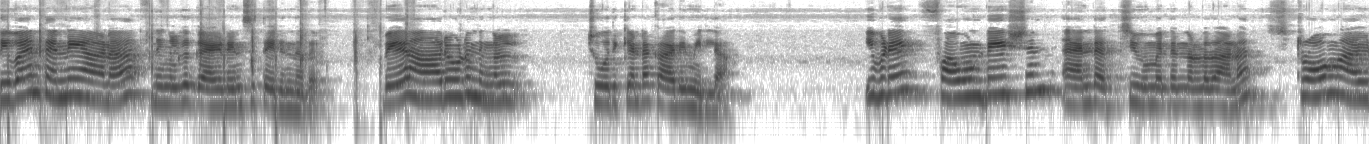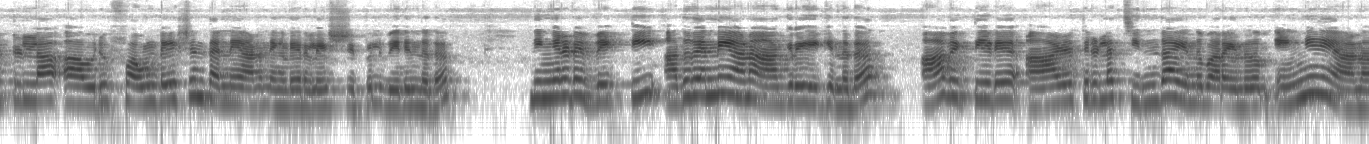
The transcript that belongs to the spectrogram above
ഡിവൈൻ തന്നെയാണ് നിങ്ങൾക്ക് ഗൈഡൻസ് തരുന്നത്. വേറെ ആരോടും നിങ്ങൾ ചോദിക്കേണ്ട കാര്യമില്ല. ഇവിടെ ഫൗണ്ടേഷൻ ആൻഡ് അച്ചീവ്മെന്റ് എന്നുള്ളതാണ്. സ്ട്രോങ് ആയിട്ടുള്ള ആ ഒരു ഫൗണ്ടേഷൻ തന്നെയാണ് നിങ്ങളുടെ റിലേഷൻഷിപ്പിൽ വരുന്നത്. നിങ്ങളുടെ വ്യക്തി അതുതന്നെയാണ് ആഗ്രഹിക്കുന്നത്. ആ വ്യക്തിയുടെ ആഴത്തിലുള്ള ചിന്ത എന്ന് പറയുന്നതും എങ്ങനെയാണ്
